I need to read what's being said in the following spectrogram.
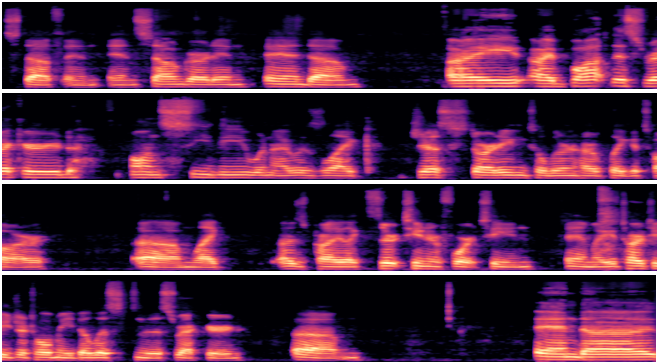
stuff and and Soundgarden. And um, I I bought this record on CD when I was like just starting to learn how to play guitar. Um, like I was probably like 13 or 14, and my guitar teacher told me to listen to this record. Um, and uh,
